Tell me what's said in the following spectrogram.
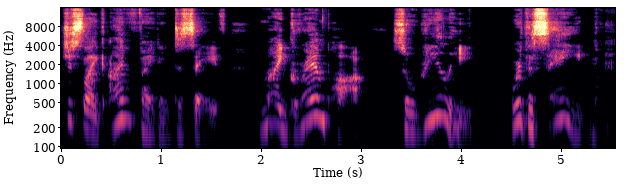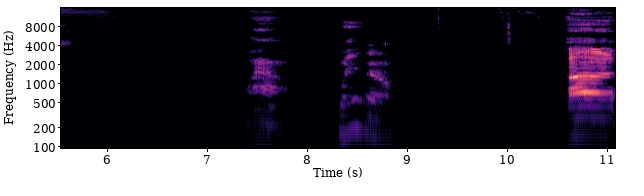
just like I'm fighting to save my grandpa. So really, we're the same. Wow. Wow. Uh,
